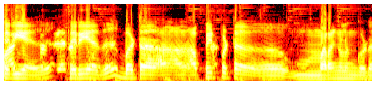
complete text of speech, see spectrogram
தெரியாது தெரியாது. பட் அப்பேற்பட்ட மரங்களும் கூட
